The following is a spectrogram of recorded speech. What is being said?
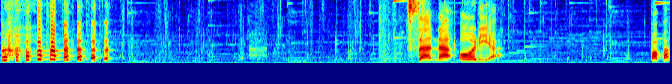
Zanahoria. Papa.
